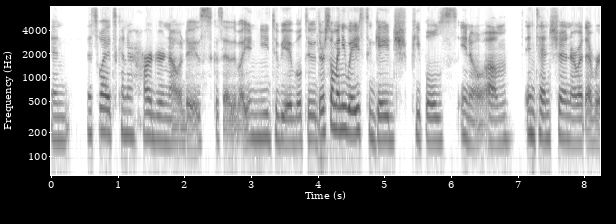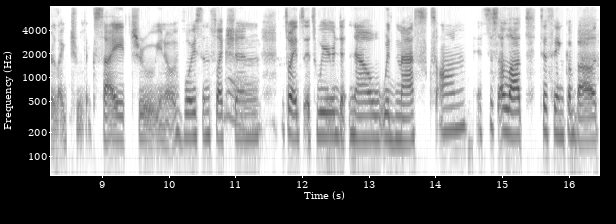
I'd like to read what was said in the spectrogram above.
And that's why it's kind of harder nowadays because you need to be able to there's so many ways to gauge people's you know um intention or whatever like through like sight through you know voice inflection that's why it's it's weird now with masks on it's just a lot to think about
